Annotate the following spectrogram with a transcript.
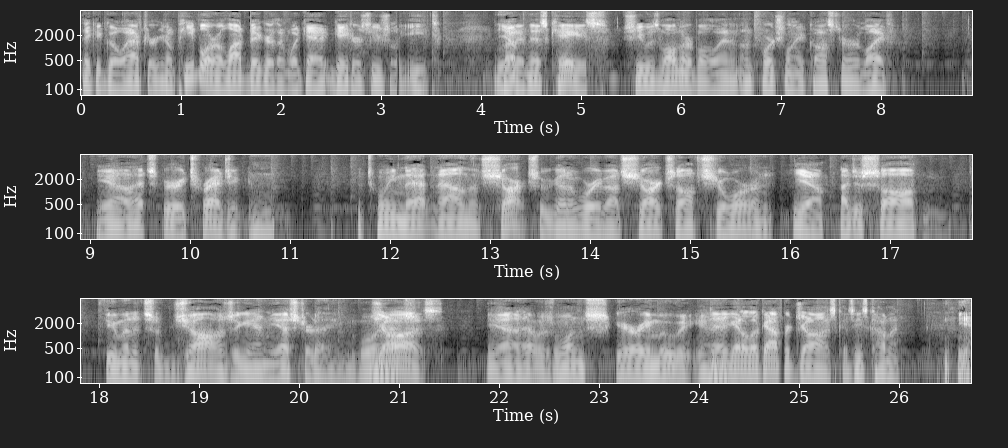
they could go after. You know, people are a lot bigger than what gators usually eat. Yep. But in this case, she was vulnerable, and unfortunately, it cost her her life. Yeah, that's very tragic. And between that now and the sharks, we've got to worry about sharks offshore. And yeah, I just saw a few minutes of Jaws again yesterday. Boy, Jaws. Yeah, that was one scary movie. You know? Yeah, you got to look out for Jaws because he's coming. yeah.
